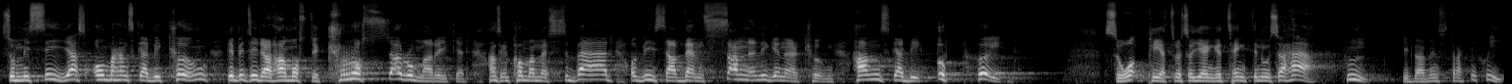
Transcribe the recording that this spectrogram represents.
Så Messias, om han ska bli kung, det betyder att han måste krossa romarriket. Han ska komma med svärd och visa vem sannerligen är kung. Han ska bli upphöjd. Så Petrus och gänget tänkte nog så här. Hmm, vi behöver en strategi.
